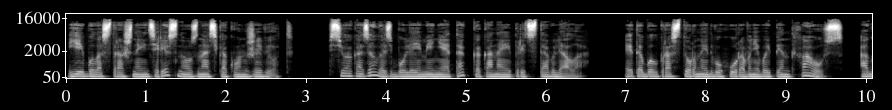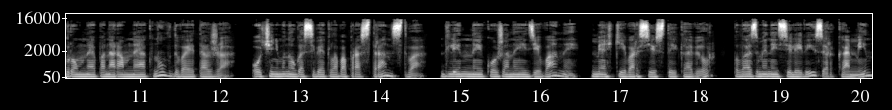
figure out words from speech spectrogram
Ей было страшно интересно узнать, как он живет. Все оказалось более-менее так, как она и представляла. Это был просторный двухуровневый пентхаус, Огромное панорамное окно в два этажа, очень много светлого пространства, длинные кожаные диваны, мягкий ворсистый ковер, плазменный телевизор, камин,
